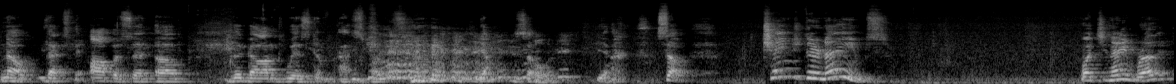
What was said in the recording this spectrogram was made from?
no, that's the opposite of the God of wisdom, I suppose. yeah, so, yeah. So, change their names. What's your name, brother?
